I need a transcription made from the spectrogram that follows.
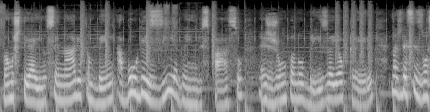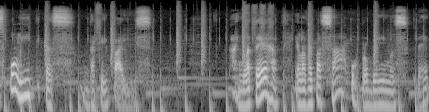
vamos ter aí no cenário também a burguesia ganhando espaço né, junto à nobreza e ao clero nas decisões políticas daquele país. A Inglaterra ela vai passar por problemas, né?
